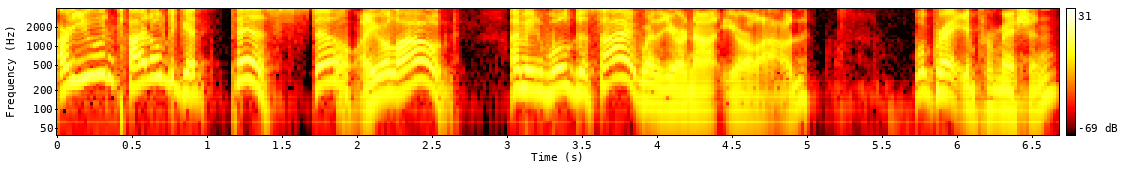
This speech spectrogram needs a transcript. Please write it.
are you entitled to get pissed still? Are you allowed? I mean, we'll decide whether you're not you're allowed. We'll grant you permission,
